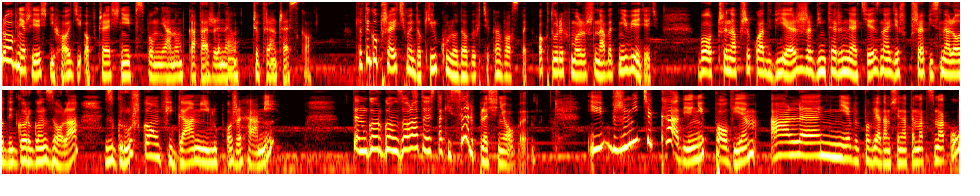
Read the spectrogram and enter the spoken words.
również jeśli chodzi o wcześniej wspomnianą Katarzynę czy Francesco. Dlatego przejdźmy do kilku lodowych ciekawostek, o których możesz nawet nie wiedzieć. Bo czy na przykład wiesz, że w internecie znajdziesz przepis na lody gorgonzola z gruszką, figami lub orzechami? Ten gorgonzola to jest taki ser pleśniowy. I brzmi ciekawie, nie powiem, ale nie wypowiadam się na temat smaku,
